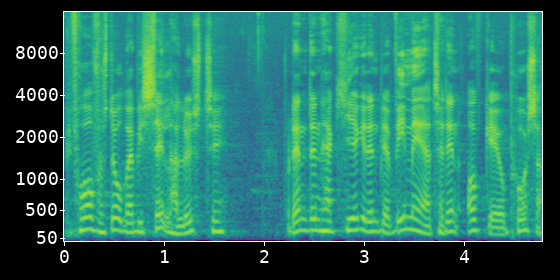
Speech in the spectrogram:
Vi prøver at forstå, hvad vi selv har lyst til. Hvordan den her kirke den bliver ved med at tage den opgave på sig.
